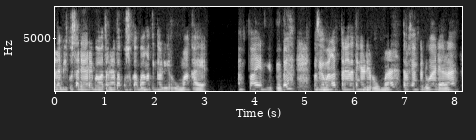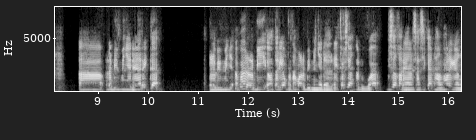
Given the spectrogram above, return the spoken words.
Lebih kusadari bahwa ternyata aku suka banget tinggal di rumah kayak apain gitu dah aku suka banget ternyata tinggal di rumah. Terus yang kedua adalah uh, lebih menyadari kak. Lebih apa lebih oh, tadi yang pertama lebih menyadari. Terus yang kedua bisa merealisasikan hal-hal yang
